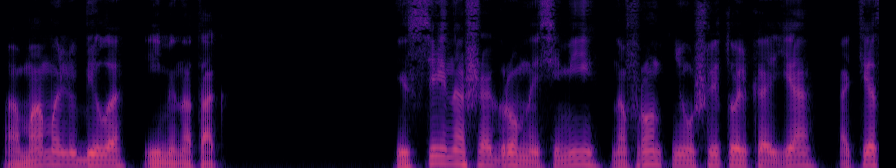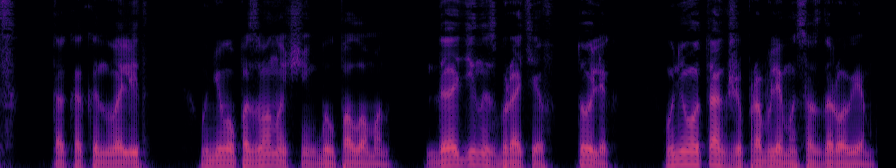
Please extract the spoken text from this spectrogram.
А мама любила именно так. Из всей нашей огромной семьи на фронт не ушли только я, отец, так как инвалид. У него позвоночник был поломан. Да один из братьев, Толик. У него также проблемы со здоровьем.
